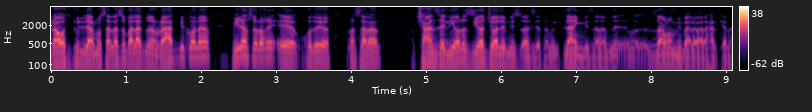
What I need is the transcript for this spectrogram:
روابط طولی در مثلث رو بلد بودم رد می‌کنم. میرم سراغ خدای مثلا چند ها رو زیاد جالب نیست وضعیتم. لنگ می‌زنم زمان می‌بره برای حل کردن.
